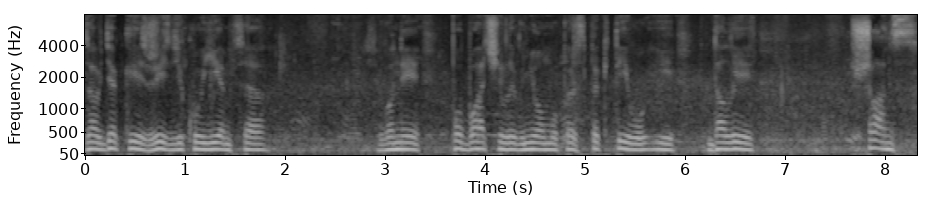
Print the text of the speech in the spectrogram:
завдяки Жиздіку Ємця вони побачили в ньому перспективу і дали шанс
